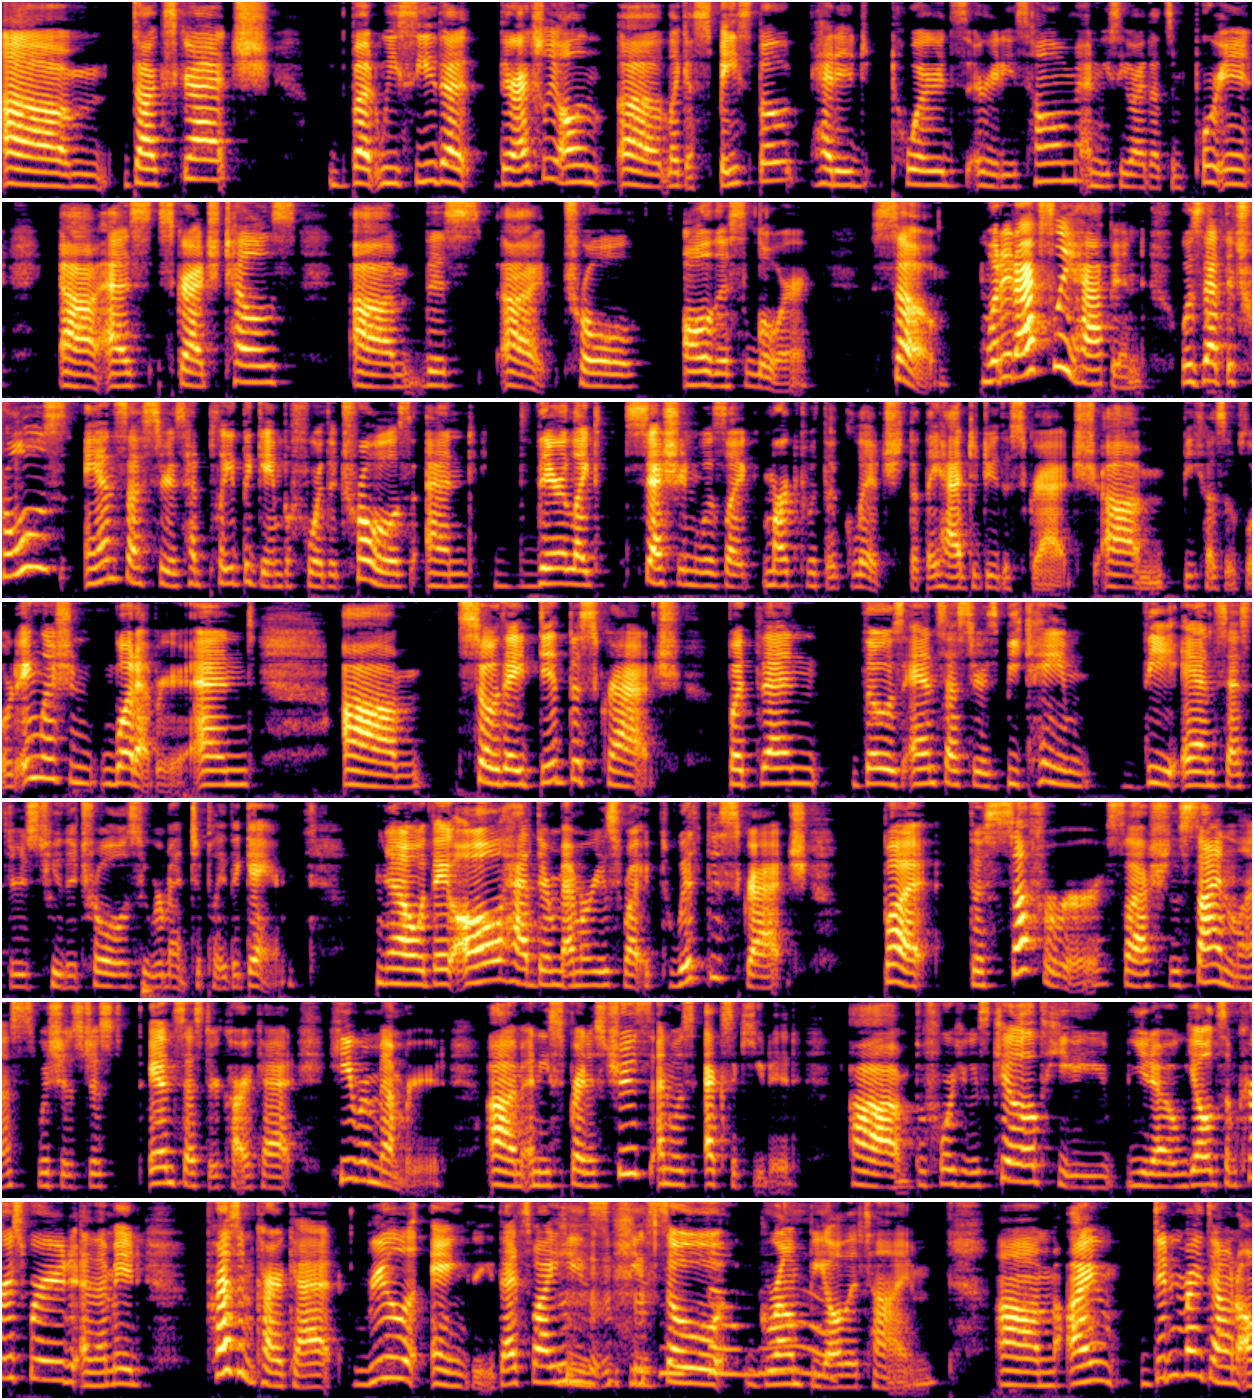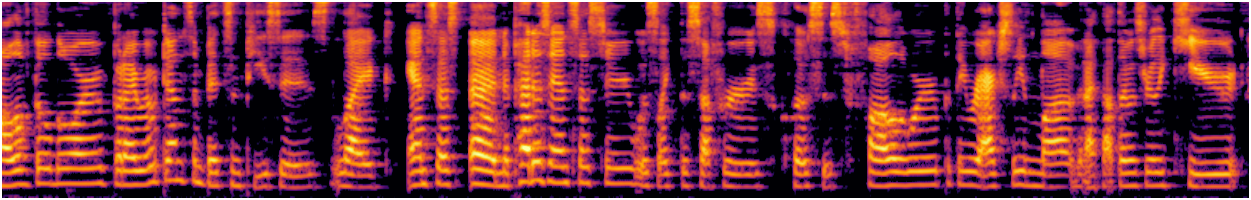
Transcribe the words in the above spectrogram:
um, Doc Scratch, but we see that they're actually all in uh, like a space boat headed towards Aradia's home, and we see why that's important. Uh, as Scratch tells um, this uh, troll all this lore. So, what had actually happened was that the trolls' ancestors had played the game before the trolls, and their like session was like marked with a glitch that they had to do the scratch um, because of Lord English and whatever. And um, so they did the scratch, but then those ancestors became the ancestors to the trolls who were meant to play the game. Now, they all had their memories wiped with the scratch, but the sufferer slash the signless, which is just ancestor Karkat, he remembered. Um, and he spread his truths and was executed. Um, before he was killed, he, you know, yelled some curse word and that made present Karkat real angry. That's why he's he's so, so grumpy all the time. Um, I didn't write down all of the lore, but I wrote down some bits and pieces. Like ancest- uh, Nepeta's ancestor was like the sufferer's closest follower, but they were actually in love, and I thought that was really cute.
